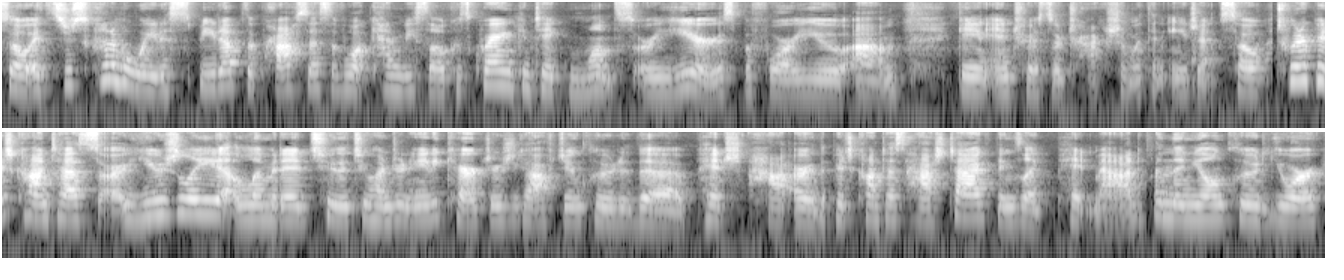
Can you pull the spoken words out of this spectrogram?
so it's just kind of a way to speed up the process of what can be slow because querying can take months or years before you um, gain interest or traction with an agent so twitter pitch contests are usually limited to the 280 characters you have to include the pitch or the pitch contest hashtag things like pit mad and then you'll include your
